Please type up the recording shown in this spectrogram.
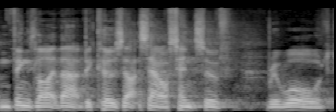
and things like that because that's our sense of reward.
